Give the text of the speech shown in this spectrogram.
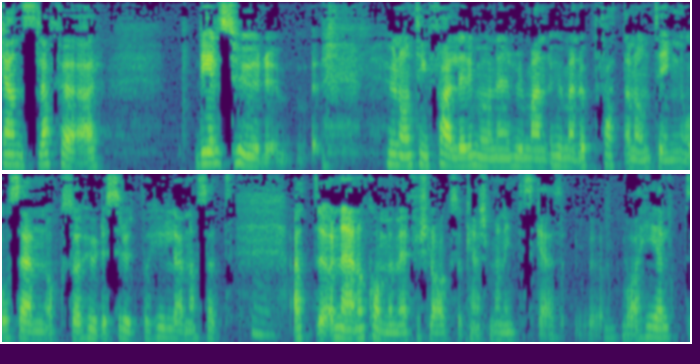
känsla för dels hur, hur någonting faller i munnen, hur man, hur man uppfattar någonting och sen också hur det ser ut på hyllorna. Så att, att eh, när de kommer med förslag så kanske man inte ska eh, vara helt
